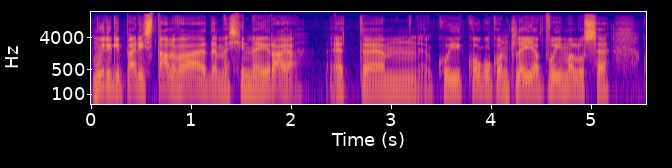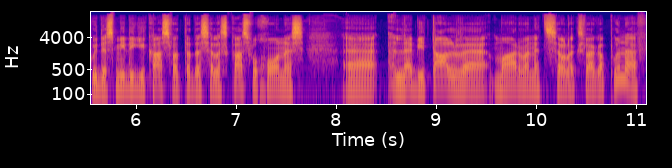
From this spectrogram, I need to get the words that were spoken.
muidugi päris talveaeda me sinna ei raja et ähm, kui kogukond leiab võimaluse, kuidas midagi kasvatada selles kasvuhoones äh, läbi talve, ma arvan, et see oleks väga põnev.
